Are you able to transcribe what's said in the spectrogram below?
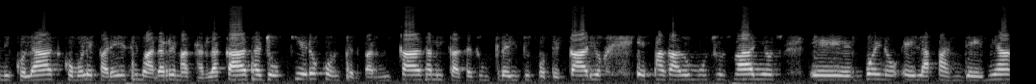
Nicolás, ¿cómo le parece? Me van a rematar la casa, yo quiero conservar mi casa, mi casa es un crédito hipotecario, he pagado muchos años, eh, bueno, eh, la pandemia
